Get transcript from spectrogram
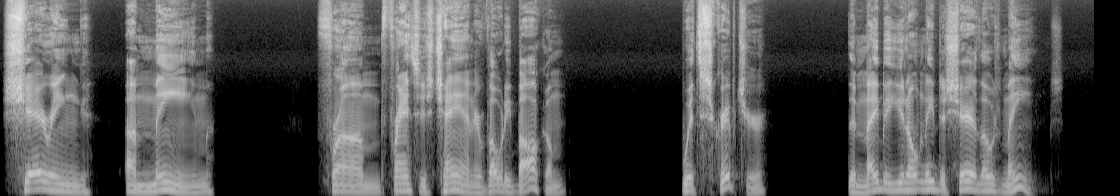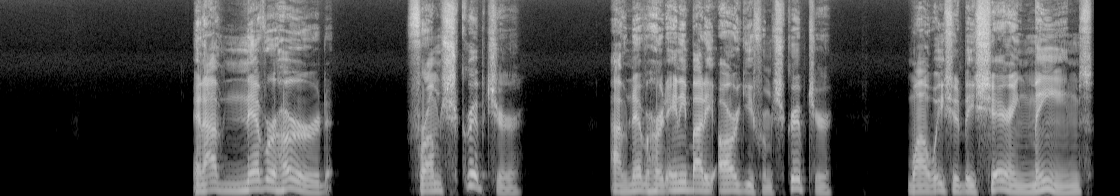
sharing a meme from Francis Chan or Voddie Baucham, with scripture, then maybe you don't need to share those memes. And I've never heard from scripture, I've never heard anybody argue from scripture why we should be sharing memes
